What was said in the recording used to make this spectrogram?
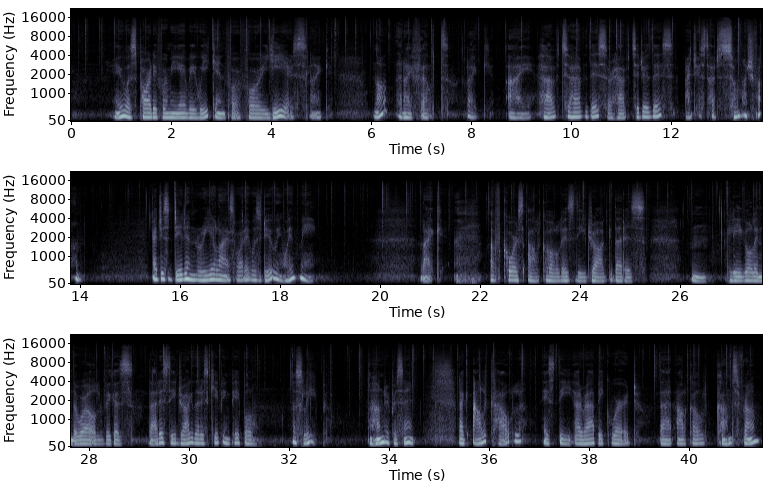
it was party for me every weekend for for years like not that I felt like I have to have this or have to do this. I just had so much fun. I just didn't realize what it was doing with me. Like, of course, alcohol is the drug that is mm, legal in the world because that is the drug that is keeping people asleep. A hundred percent. Like alcohol is the Arabic word that alcohol comes from.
